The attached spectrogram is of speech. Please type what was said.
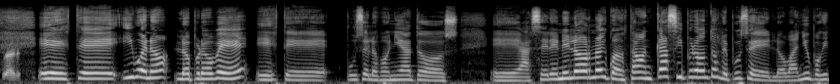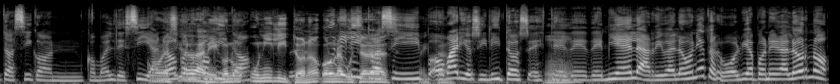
Claro. Este, y bueno, lo probé, este, puse los boniatos eh, a hacer en el horno y cuando estaban casi prontos le puse, lo bañé un poquito así con, como él decía, Como ¿no? decía con un Dani, poquito. con un, un hilito, ¿no? Con Un una hilito así, o varios hilitos este, Mm. de, de miel arriba de los boniatos, los volví a poner al horno,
